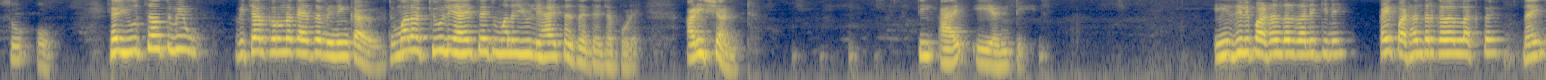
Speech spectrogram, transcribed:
सो ओ. ह्या यूचा तुम्ही विचार करू नका याचं मिनिंग काय होईल? तुम्हाला क्यू लिहायचं आहे तुम्हाला यू लिहायचंच आहे त्याच्या पुढे. आणि शंट T I E N T easily पाठांतर झाले की नाही? काही पाठांतर करायला लागतंय? नाही.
